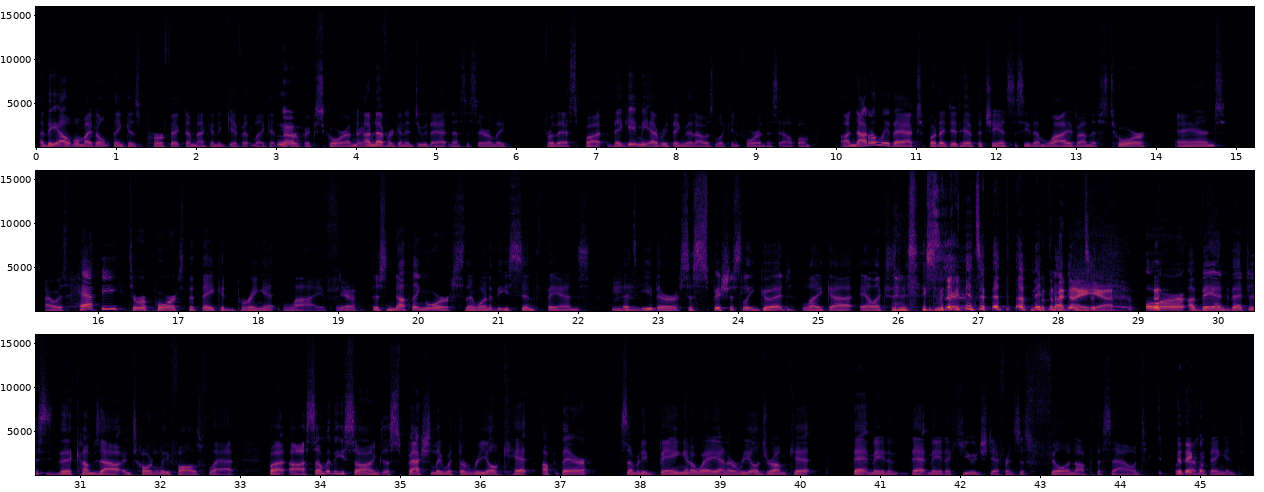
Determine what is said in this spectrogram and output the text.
And the album i don't think is perfect. I'm not going to give it like a No. perfect score. I'm, Yeah. I'm never going to do that necessarily for this but they gave me everything that i was looking for in this album. Uh, not only that but i did have the chance to see them live on this tour and i was happy to report that they could bring it live Yeah. there's nothing worse than one of these synth bands that's Mhm. either suspiciously good, like uh, Alex and his experience with the Midnight, With the Midnight, yeah. or a band that just that comes out and totally falls flat. But uh, some of these songs, especially with the real kit up there, somebody banging away on a real drum kit, that made a that made a huge difference, just filling up the sound with they pl- everything. and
